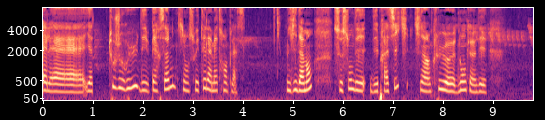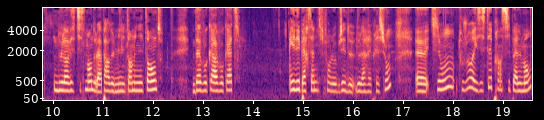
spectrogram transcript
il y a toujours eu des personnes qui ont souhaité la mettre en place. Évidemment, ce sont des, pratiques qui incluent donc de l'investissement de la part de militants, militantes, d'avocats, avocates et des personnes qui font l'objet de, la répression, euh, qui ont toujours existé principalement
